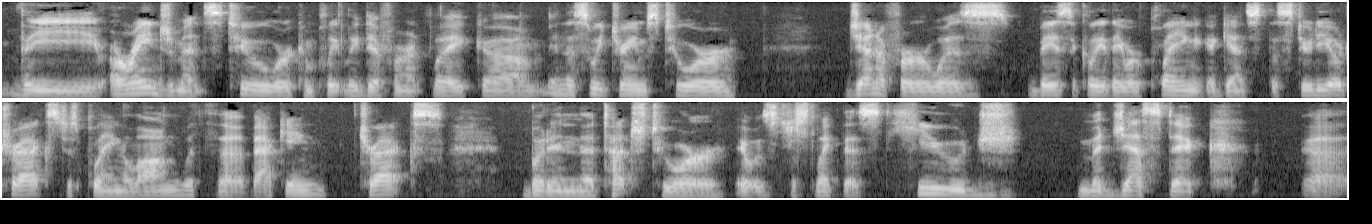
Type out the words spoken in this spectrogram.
the arrangements too were completely different. Like um, in the Sweet Dreams tour, Jennifer was basically they were playing against the studio tracks, just playing along with the backing tracks. But in the Touch tour, it was just like this huge, majestic, uh,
